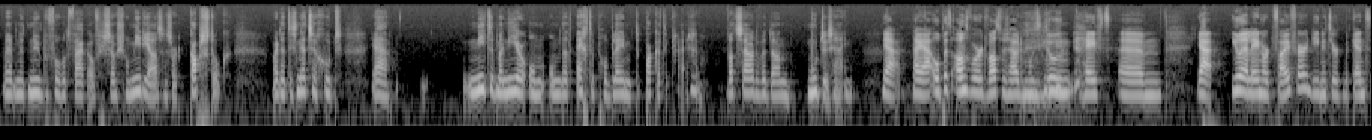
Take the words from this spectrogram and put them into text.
We hebben het nu bijvoorbeeld vaak over social media als een soort kapstok. Maar dat is net zo goed ja, niet de manier om, om dat echte probleem te pakken te krijgen. Hm. Wat zouden we dan moeten zijn? Ja, nou ja, op het antwoord wat we zouden moeten doen, heeft um, ja, Ilja Leonard Pfeiffer, die natuurlijk bekend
